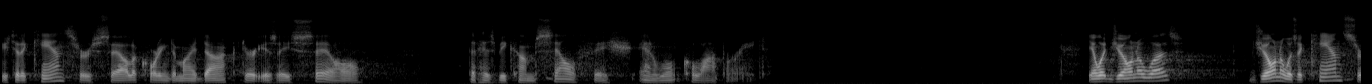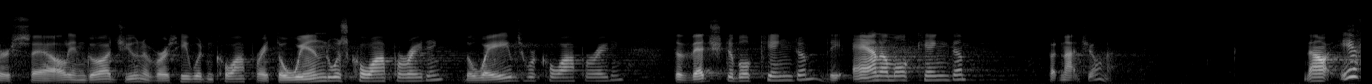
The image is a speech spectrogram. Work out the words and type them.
He said, A cancer cell, according to my doctor, is a cell that has become selfish and won't cooperate. You know what Jonah was? Jonah was a cancer cell in God's universe. He wouldn't cooperate. The wind was cooperating, the waves were cooperating, the vegetable kingdom, the animal kingdom, but not Jonah. Now, if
